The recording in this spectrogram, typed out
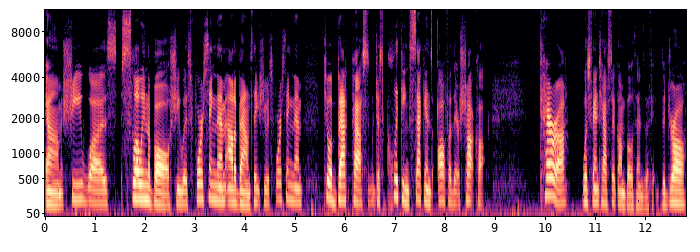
Um, she was slowing the ball. She was forcing them out of bounds. They, she was forcing them to a back pass, just clicking seconds off of their shot clock. Kara was fantastic on both ends of the, the draw,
